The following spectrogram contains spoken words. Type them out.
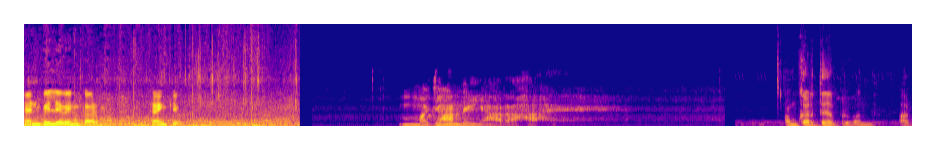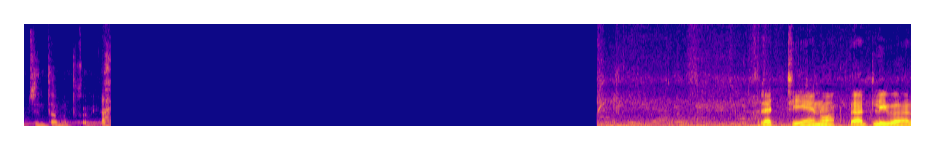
and believe in karma thank you मज़ा नहीं आ रहा है। हम करते हैं प्रबंध। आप चिंता मत करिए એટલે ચેન વાગતા આટલી વાર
